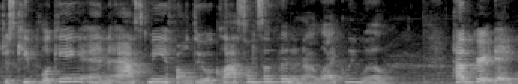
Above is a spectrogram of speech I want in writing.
just keep looking and ask me if I'll do a class on something, and I likely will. Have a great day.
